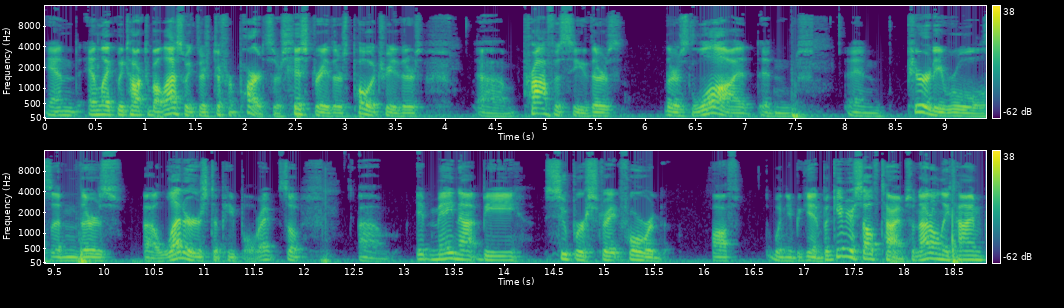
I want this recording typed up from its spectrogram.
and and like we talked about last week, there's different parts. There's history, there's poetry, there's um, prophecy, there's there's law and and purity rules, and there's uh, letters to people, right? So um, it may not be super straightforward off when you begin, but give yourself time. So not only time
